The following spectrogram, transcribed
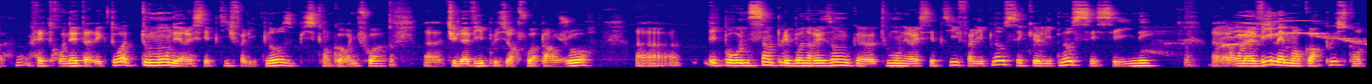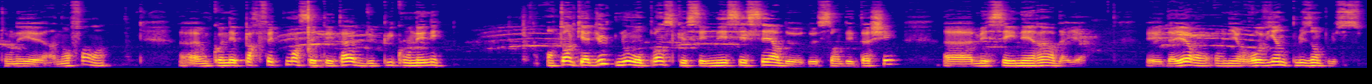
être honnête avec toi. Tout le monde est réceptif à l'hypnose, puisqu'encore une fois, tu la vis plusieurs fois par jour. et pour une simple et bonne raison que tout le monde est réceptif à l'hypnose, c'est que l'hypnose c'est inné. on la vit même encore plus quand on est un enfant. Hein. On connaît parfaitement cet état depuis qu'on est né. En tant qu'adulte, nous on pense que c'est nécessaire de s'en détacher, mais c'est une erreur d'ailleurs. Et d'ailleurs, on, y revient de plus en plus.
